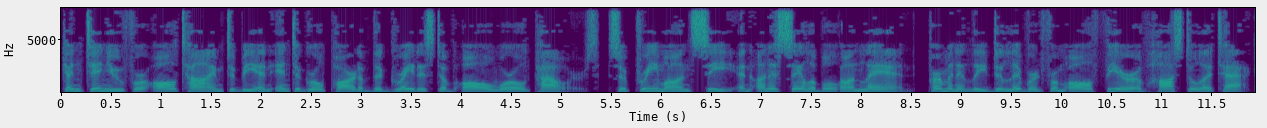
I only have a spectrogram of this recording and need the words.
continue for all time to be an integral part of the greatest of all world powers, supreme on sea and unassailable on land, permanently delivered from all fear of hostile attack,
